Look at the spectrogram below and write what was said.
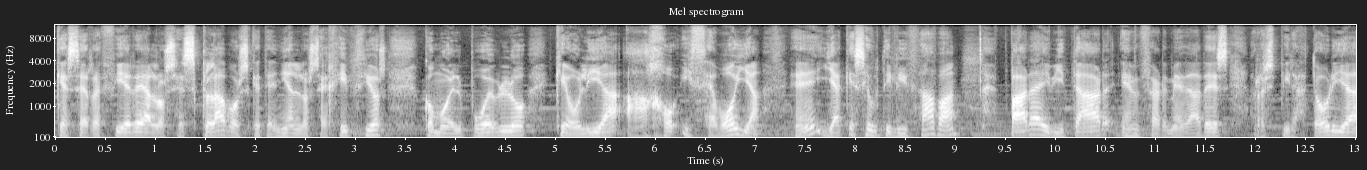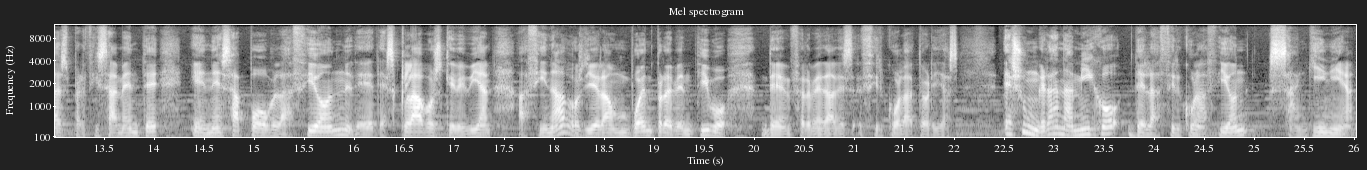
que se refiere a los esclavos que tenían los egipcios como el pueblo que olía a ajo y cebolla, ¿eh? ya que se utilizaba para evitar enfermedades respiratorias precisamente en esa población de, de esclavos que vivían hacinados y era un buen preventivo de enfermedades circulatorias. Es un gran amigo de la circulación sanguínea.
